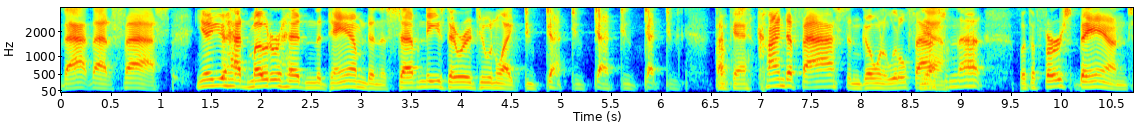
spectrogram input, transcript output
that that fast, you know, you had Motorhead and the Damned in the '70s. They were doing like do da do da do da do. That's Okay. kind of fast and going a little faster Yeah. than that. But the first band,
